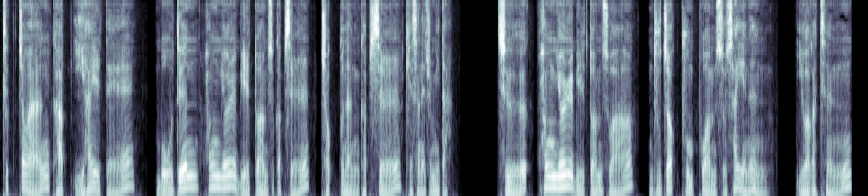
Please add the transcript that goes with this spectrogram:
특정한 값 이하일 때 모든 확률 밀도 함수 값을 적분한 값을 계산해 줍니다. 즉, 확률 밀도 함수와 누적 분포 함수 사이에는 이와 같은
